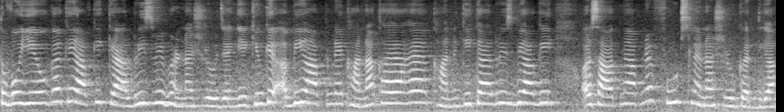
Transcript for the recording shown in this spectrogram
तो वो ये होगा कि आपकी कैलरीज़ भी बढ़ना शुरू हो जाएँगी, क्योंकि अभी आपने खाना खाया है, खाने की कैलरीज़ भी आ गई और साथ में आपने फ्रूट्स लेना शुरू कर दिया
